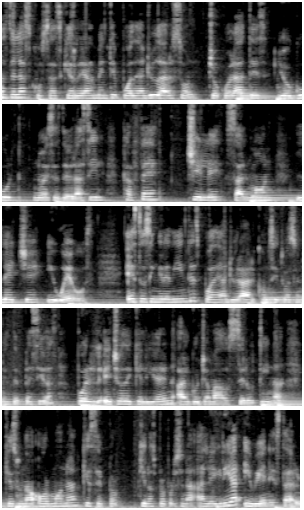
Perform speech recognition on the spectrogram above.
De las cosas que realmente pueden ayudar son chocolates, yogurt, nueces de Brasil, café, chile, salmón, leche y huevos. Estos ingredientes pueden ayudar con situaciones depresivas por el hecho de que liberen algo llamado serotina, que es una hormona que, que nos proporciona alegría y bienestar.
